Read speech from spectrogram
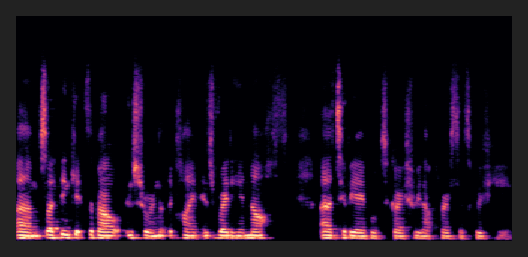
Um, so I think it's about ensuring that the client is ready enough uh, to be able to go through that process with you.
